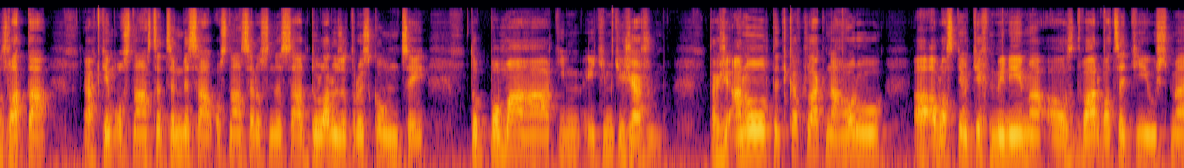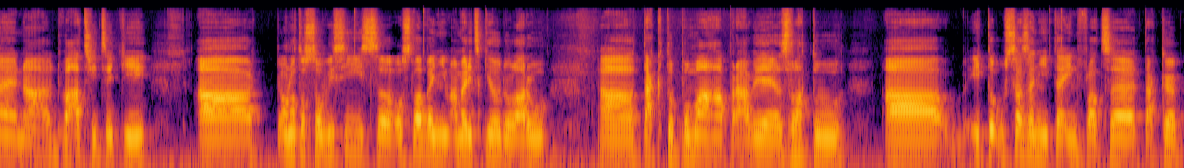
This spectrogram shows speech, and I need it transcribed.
zlata k těm 1870, 1880 dolarů za trojskou unci, to pomáhá tím, i tím těžařům. Takže ano, teďka tlak nahoru a, a vlastně od těch minim z 22 už jsme na 32 a ono to souvisí s oslabením amerického dolaru, a, tak to pomáhá právě zlatu a i to usazení té inflace, tak eh,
